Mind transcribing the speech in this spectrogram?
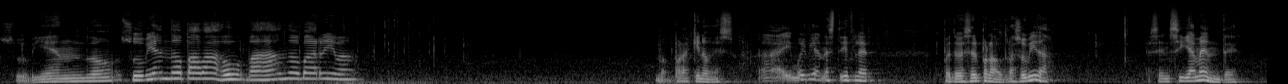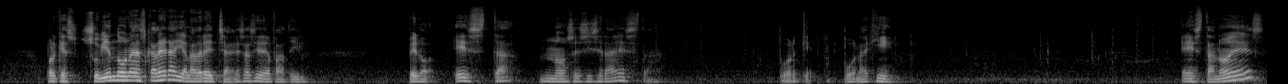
Subiendo, subiendo para abajo, bajando para arriba. No, por aquí no es. Ay, muy bien, Stifler. Pues debe ser por la otra subida. Sencillamente. Porque es subiendo una escalera y a la derecha. Es así de fácil. Pero esta, no sé si será esta. Porque por aquí. Esta no es.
